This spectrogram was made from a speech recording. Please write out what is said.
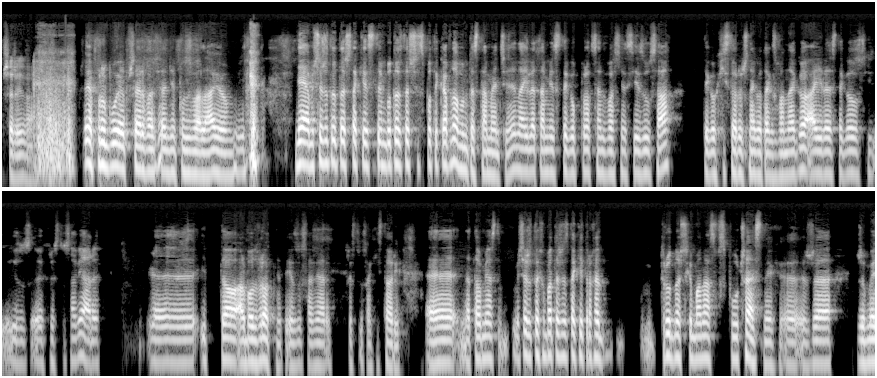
przerywa. Ja próbuję przerwać, a nie pozwalają. Nie, myślę, że to też takie z tym, bo to też się spotyka w Nowym Testamencie, nie? na ile tam jest tego procent właśnie z Jezusa, tego historycznego tak zwanego, a ile z tego Jezus, Chrystusa wiary. E, I to, albo odwrotnie, Jezusa wiary, Chrystusa historii. E, natomiast myślę, że to chyba też jest takie trochę trudność chyba nas współczesnych, że, że, my,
